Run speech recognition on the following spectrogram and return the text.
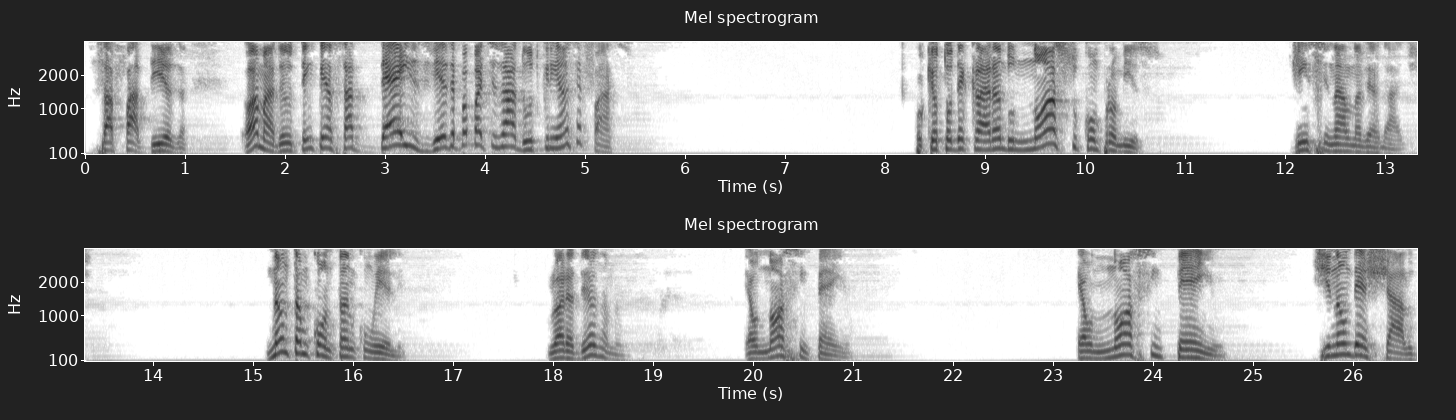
Safadeza. Ó, amado, eu tenho que pensar dez vezes para batizar adulto. Criança é fácil. Porque eu estou declarando o nosso compromisso de ensiná-lo na verdade. Não estamos contando com ele. Glória a Deus, amados. É o nosso empenho. É o nosso empenho de não deixá-lo,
